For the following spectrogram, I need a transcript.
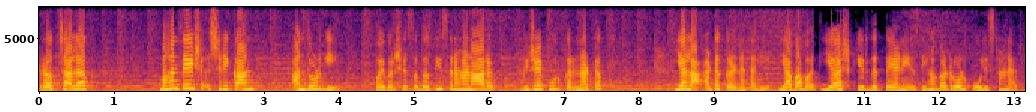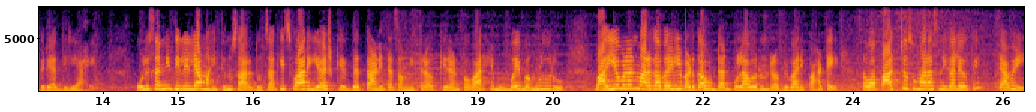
ट्रक चालक महंतेश श्रीकांत आंदोडगी वय वर्ष सदतीस राहणार विजयपूर कर्नाटक याला अटक करण्यात आली आहे. याबाबत यश किरदत्त याने सिंहगड रोड पोलीस ठाण्यात फिर्याद दिली आहे. पोलिसांनी दिलेल्या माहितीनुसार दुचाकीस्वार यश किरदत्ता आणि त्याचा मित्र किरण पवार हे मुंबई बंगळुरू बाह्यवळण मार्गावरील वडगाव उड्डाण पुलावरून रविवारी पहाटे सव्वा पाचच्या सुमारास निघाले होते. त्यावेळी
